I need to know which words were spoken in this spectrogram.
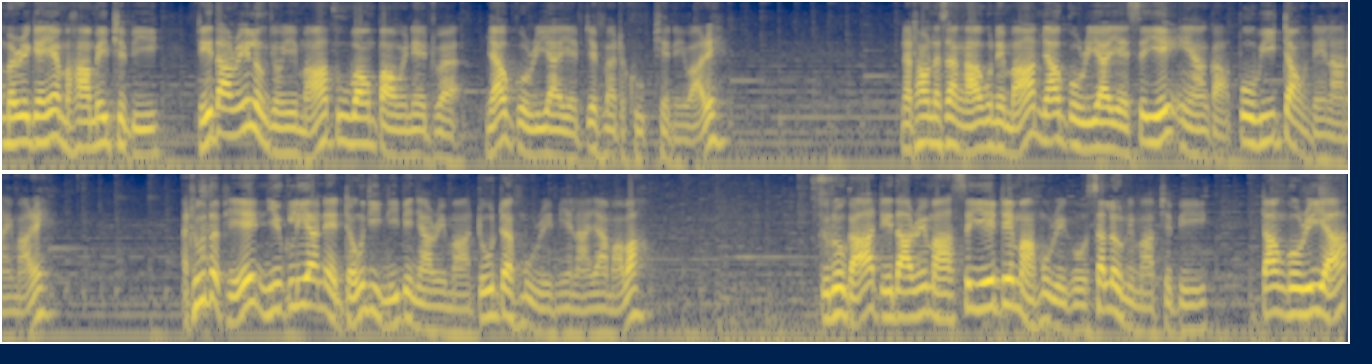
အမေရိကန်ရဲ့မဟာမိတ်ဖြစ်ပြီးဒေတာရင်းလုံခြုံရေးမှာပူးပေါင်းပါဝင်တဲ့အတွက်မြောက်ကိုရီးယားရဲ့ပြစ်မှတ်တစ်ခုဖြစ်နေပါတယ်2025ခုနှစ်မှာမြောက်ကိုရီးယားရဲ့စစ်ရေးအင်အားကပိုပြီးတောင့်တင်းလာနိုင်ပါတယ် အထူးသဖြင့်နျူကလ িয়ার နဲ့ဒုံးကျည်နည်းပညာတွေမှာတိုးတက်မှုတွေမြင်လာရမှာပါသူတို့ကဒေတာရင်းမှာစစ်ရေးတင်းမာမှုတွေကိုဆက်လုပ်နေမှာဖြစ်ပြီးတောင်ကိုရီးယား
